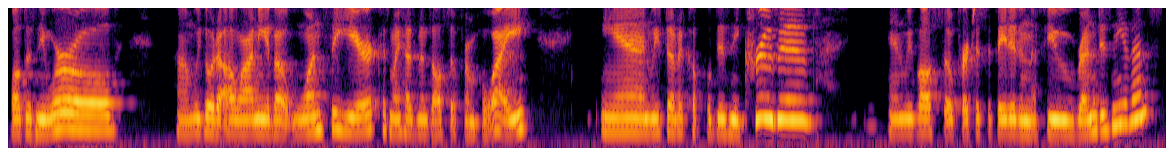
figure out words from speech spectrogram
Walt Disney World. Um, we go to Aulani about once a year because my husband's also from Hawaii. And we've done a couple Disney cruises and we've also participated in a few Run Disney events,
